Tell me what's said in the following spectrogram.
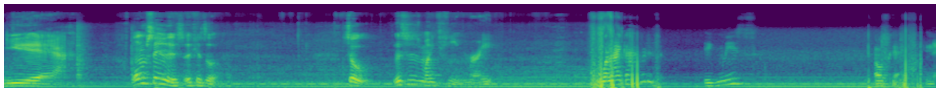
yeah. Well, I'm saying this because look. So, this is my team, right? When I got rid of Ignis, okay, nah,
